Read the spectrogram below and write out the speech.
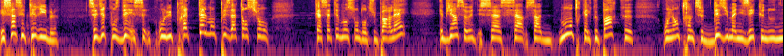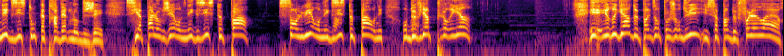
Et ça c'est terrible. C'est à dire qu'on se dé- on lui prête tellement plus d'attention qu'à cette émotion dont tu parlais eh bien ça, ça ça ça montre quelque part que on est en train de se déshumaniser que nous n'existons qu'à travers l'objet. S'il n'y a pas l'objet on n'existe pas. Sans lui on n'existe pas. On est on devient plus rien. Et, et regarde, par exemple, aujourd'hui, ça parle de followers,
